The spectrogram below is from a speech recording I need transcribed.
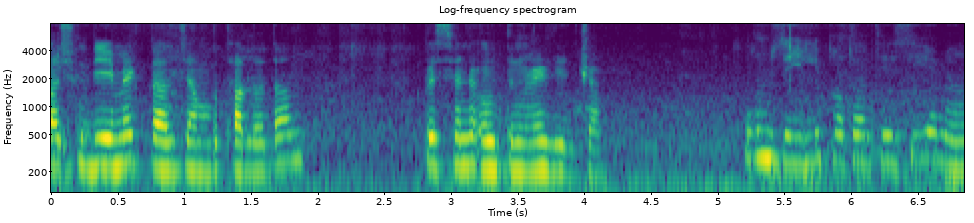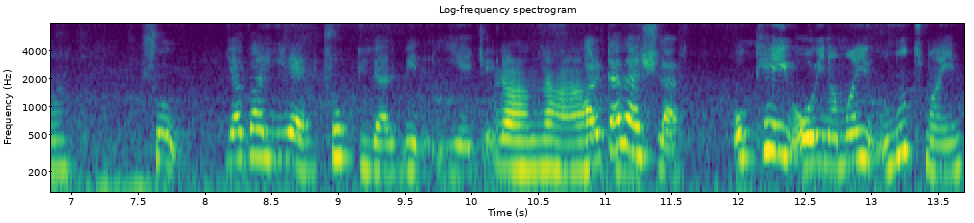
Ben şimdi yemek de alacağım bu tarladan. Ve seni öldürmeye gideceğim. Oğlum zehirli patatesi yeme ha. Şu ya da ye. Çok güzel bir yiyecek. Ya ne? Arkadaşlar okey oynamayı unutmayın.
